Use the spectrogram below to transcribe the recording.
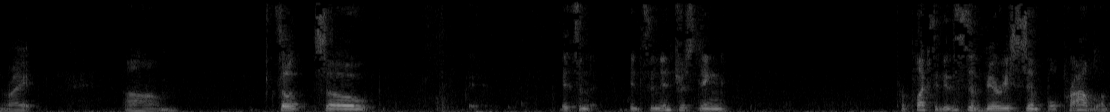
right? Um, so, so it's an it's an interesting perplexity. This is a very simple problem.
